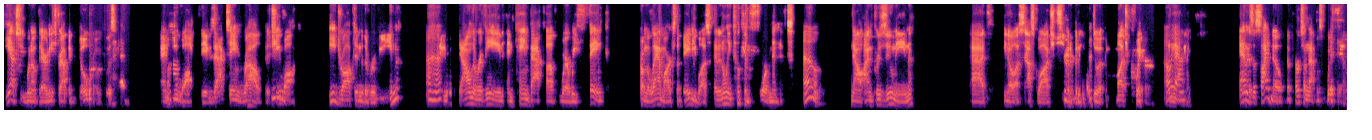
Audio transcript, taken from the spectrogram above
he actually went up there and he strapped a GoPro to his head, and he walked the exact same route that she Mhm. walked. He dropped into the ravine, Uh huh. and down the ravine, and came back up where we think from the landmarks the baby was, and it only took him four minutes. Oh. Now, I'm presuming that, you know, a Sasquatch, she would have been able to do it much quicker. Oh yeah. that. And as a side note, the person that was with him,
